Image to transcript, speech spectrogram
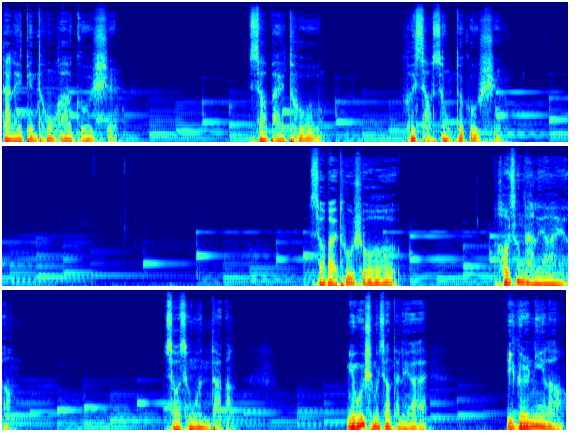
带来一篇童话故事《小白兔和小熊的故事》。小白兔说：“好想谈恋爱啊。”小熊问他：“你为什么想谈恋爱？一个人腻了？”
